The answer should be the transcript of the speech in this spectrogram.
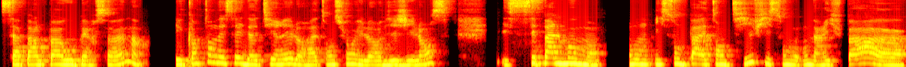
ça parle pas aux personnes, et quand on essaye d'attirer leur attention et leur vigilance, c'est pas le moment. On, ils sont pas attentifs, ils sont, on n'arrive pas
